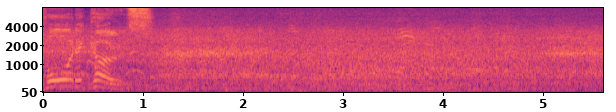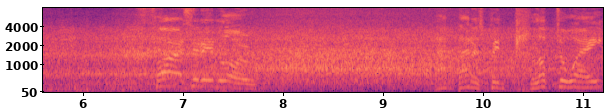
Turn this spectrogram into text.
Forward it goes. Fires it in low. And that has been clubbed away.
